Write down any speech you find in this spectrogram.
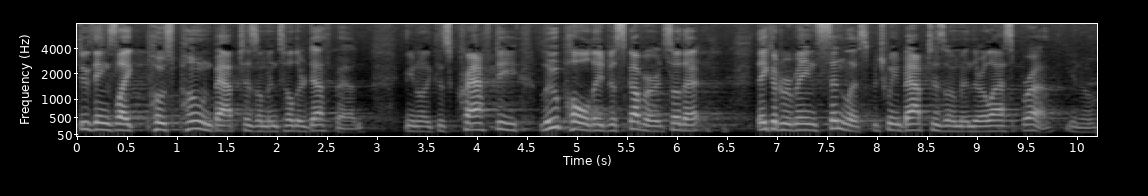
do things like postpone baptism until their deathbed. You know, like this crafty loophole they discovered so that they could remain sinless between baptism and their last breath, you know.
